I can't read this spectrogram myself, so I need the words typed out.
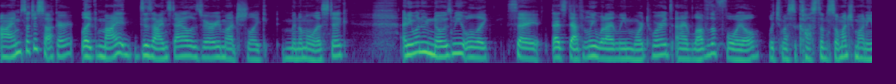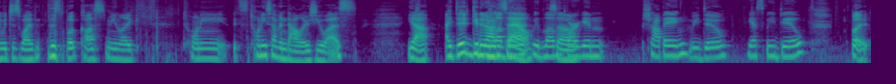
I'm such a sucker. Like my design style is very much like minimalistic. Anyone who knows me will like say that's definitely what I lean more towards and I love the foil, which must have cost them so much money, which is why this book cost me like 20 it's $27 US. Yeah, I did get it We on love sale. that. We love so bargain shopping. We do. Yes, we do. But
